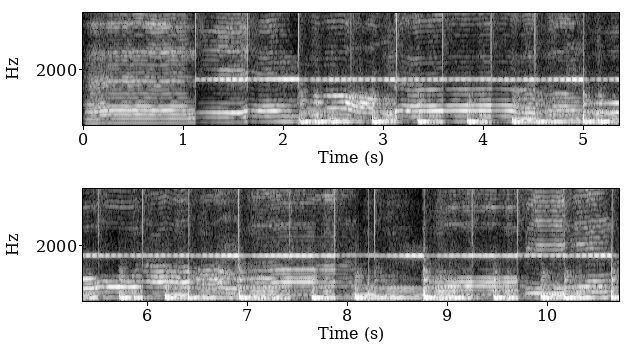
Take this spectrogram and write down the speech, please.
晨光升，出太阳，路边上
